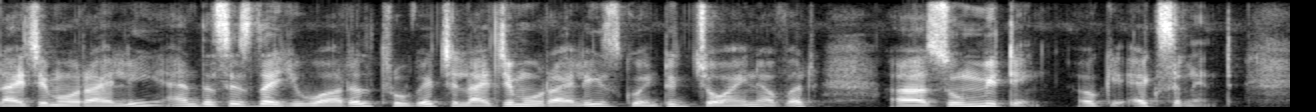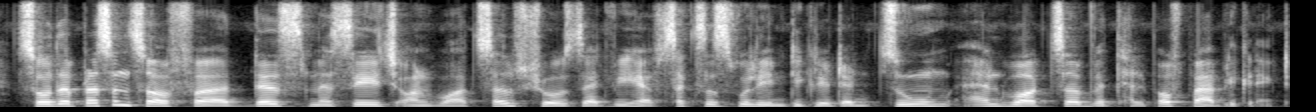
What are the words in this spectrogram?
Lijim O'Reilly, and this is the URL through which Lijim O'Reilly is going to join our uh, Zoom meeting. Okay, excellent. So the presence of uh, this message on WhatsApp shows that we have successfully integrated Zoom and WhatsApp with help of Pabbly Connect.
